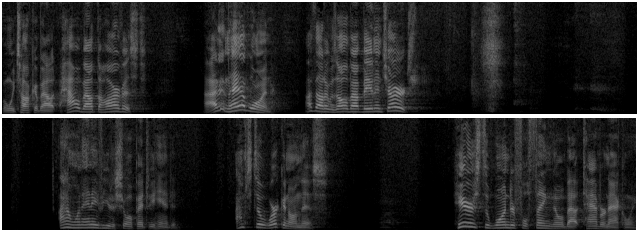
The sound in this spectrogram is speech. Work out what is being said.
when we talk about how about the harvest? I didn't have one. I thought it was all about being in church. I don't want any of you to show up empty handed. I'm still working on this. Here's the wonderful thing, though, about tabernacling.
